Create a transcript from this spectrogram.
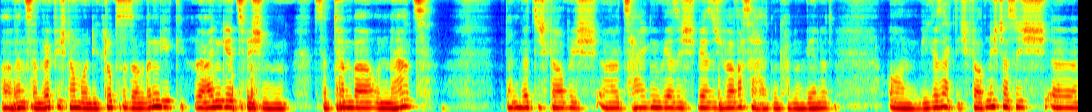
Aber wenn es dann wirklich nochmal in die Clubsaison reingeht, zwischen September und März, dann wird sich, glaube ich, äh, zeigen, wer sich, wer sich über Wasser halten kann und wer nicht. Und wie gesagt, ich glaube nicht, dass ich äh,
